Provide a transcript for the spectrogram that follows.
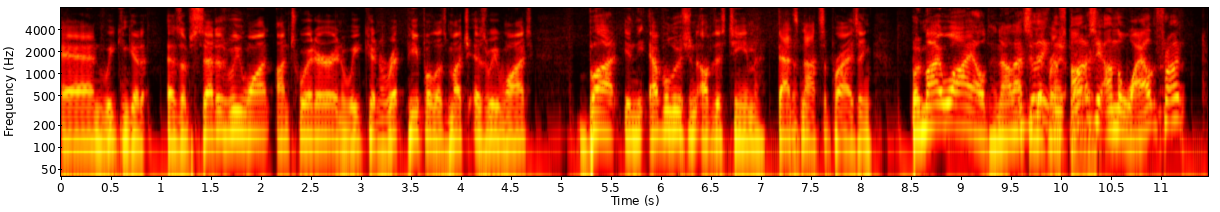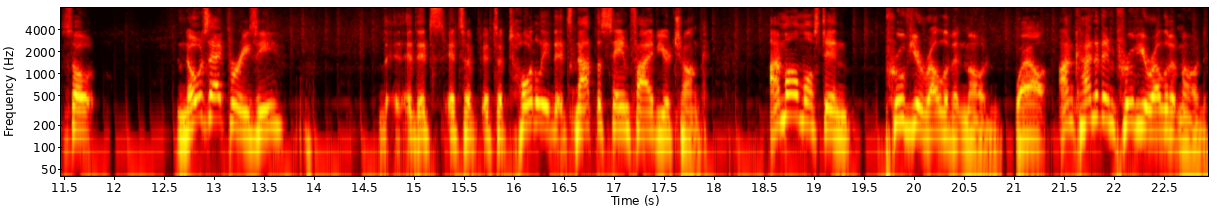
and we can get as upset as we want on Twitter, and we can rip people as much as we want. But in the evolution of this team, that's not surprising. But my wild, now that's, That's a thing, different like, story. honestly, on the wild front, so no Zach Parise. It- It's it's a it's a totally it's not the same five year chunk. I'm almost in prove you're relevant mode. well, I'm kind of in prove you're relevant mode.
